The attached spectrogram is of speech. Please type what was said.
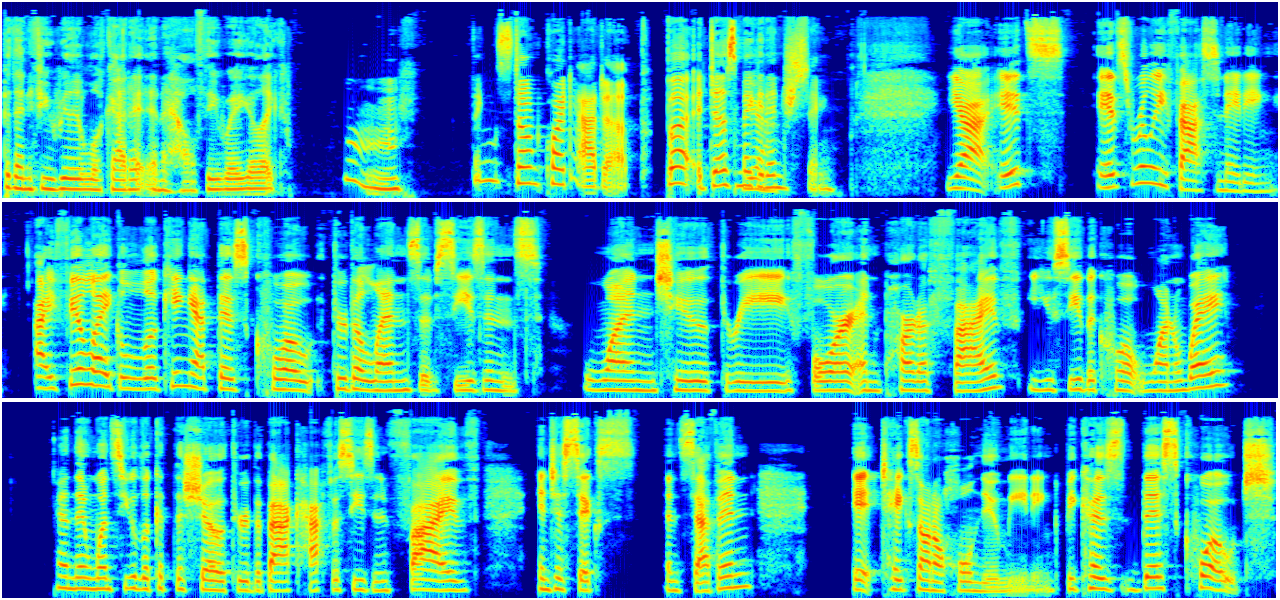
But then if you really look at it in a healthy way, you're like, hmm, things don't quite add up, but it does make yeah. it interesting. Yeah, it's it's really fascinating. I feel like looking at this quote through the lens of seasons one, two, three, four, and part of five, you see the quote one way. And then once you look at the show through the back half of season five into six and seven, it takes on a whole new meaning because this quote,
